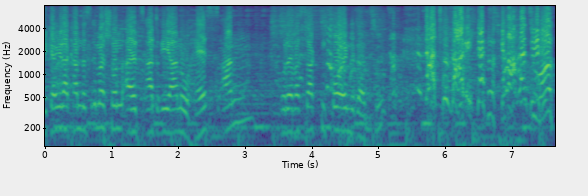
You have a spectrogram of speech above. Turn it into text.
Michaela kam das immer schon als Adriano Hess an. Oder was sagten Freunde dazu? Dazu sage ich jetzt gar nichts. was?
